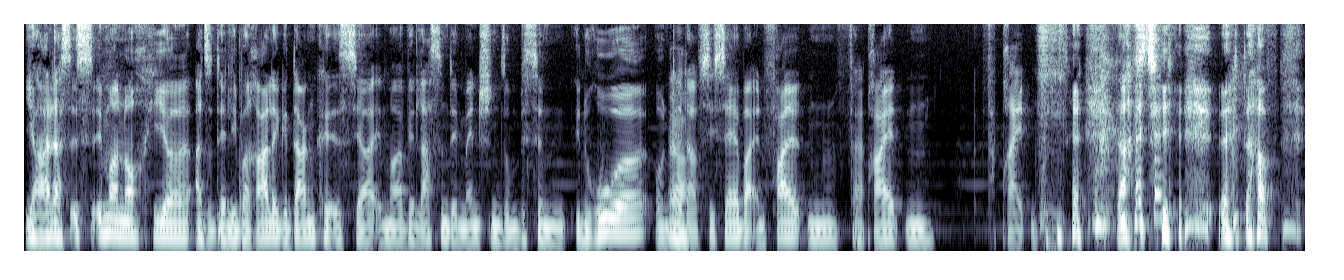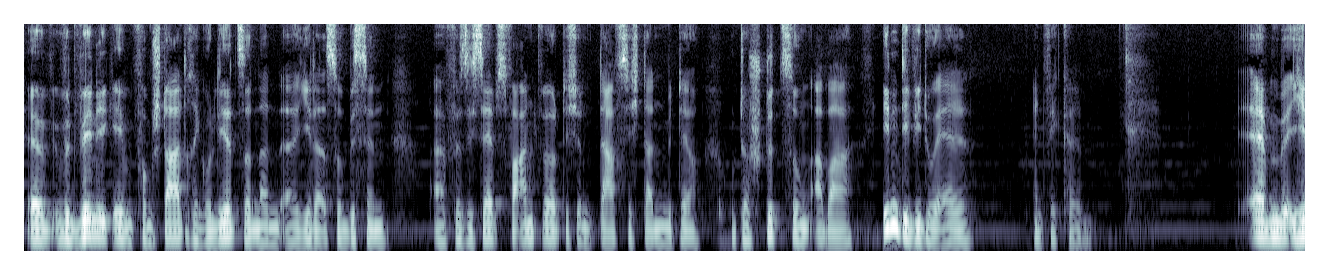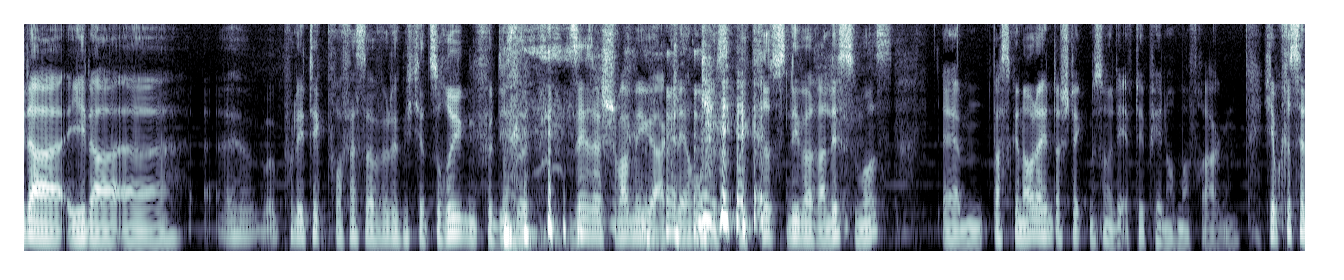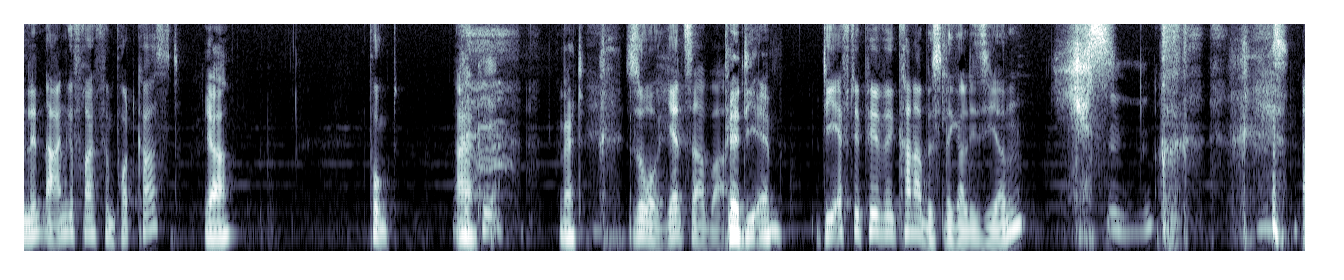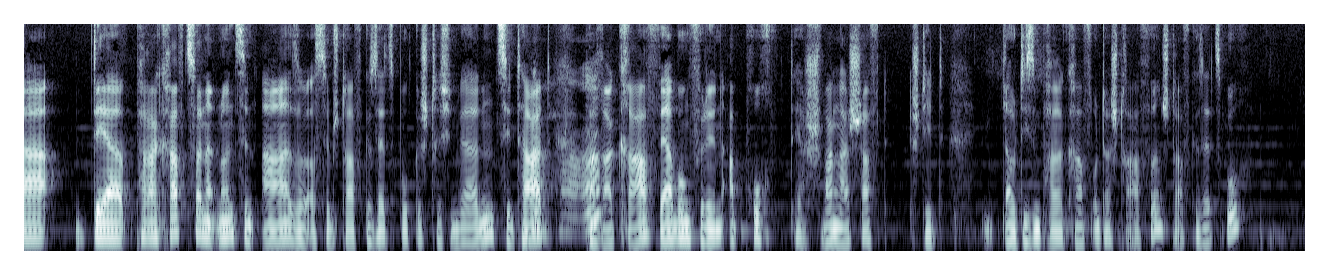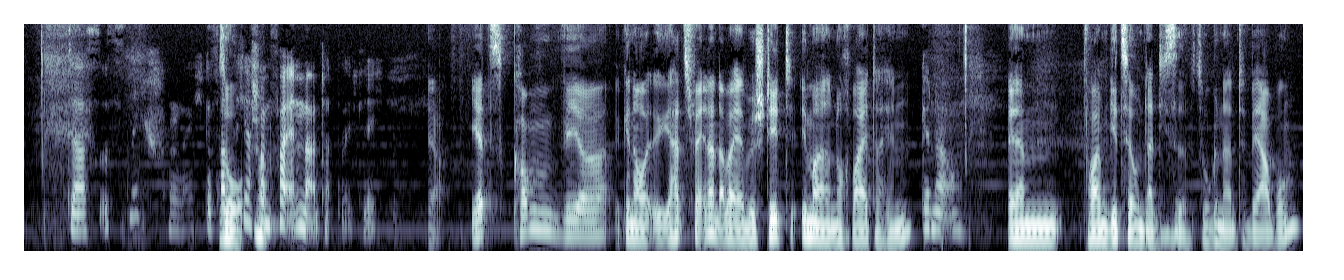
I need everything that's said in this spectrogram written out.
Ja, das ist immer noch hier, also der liberale Gedanke ist ja immer, wir lassen den Menschen so ein bisschen in Ruhe und der Ja. darf sich selber entfalten, verbreiten, verbreiten. darf sie, der darf, äh, wird wenig eben vom Staat reguliert, sondern äh, jeder ist so ein bisschen äh, für sich selbst verantwortlich und darf sich dann mit der Unterstützung aber individuell entwickeln. Ähm, jeder, jeder äh, äh, Politikprofessor würde mich jetzt rügen für diese sehr, sehr schwammige Erklärung des Begriffs Liberalismus. Ähm, was genau dahinter steckt, müssen wir die FDP nochmal fragen. Ich habe Christian Lindner angefragt für einen Podcast. Ja. Punkt. Ah, ja. Okay. nett. So, jetzt aber. Per DM. Die FDP will Cannabis legalisieren. Yes. Äh, der Paragraph 219a soll aus dem Strafgesetzbuch gestrichen werden. Zitat: Paragraph Werbung für den Abbruch der Schwangerschaft steht laut diesem Paragraph unter Strafe, Strafgesetzbuch. Das ist nicht schlecht. Das hat So. sich ja schon verändert tatsächlich. Ja. Jetzt kommen wir, genau, er hat sich verändert, aber er besteht immer noch weiterhin. Genau. Ähm, vor allem geht es ja um da diese sogenannte Werbung.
